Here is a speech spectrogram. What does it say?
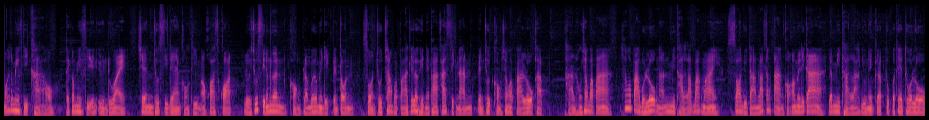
มักจะมีสีขาว แต่ก็มีสีอื่นๆด้วย เช่น ชุดสีแดงของทีม Alpha Squad หรือชุดสีน้ำเงินของ Plumber Medic เป็นต้น ส่วนชุดช่างประปาที่เราเห็นในภาคคลาสสิกนั้น เป็นชุดของช่างประปาโลกครับ ฐานของช่างประปา ช่างประปาบนโลกนั้นมีฐานลับมากมาย ซ่อนอยู่ตามรัฐต่างๆ ของอเมริกา และมีฐานหลักอยู่ในเกือบทุกประเทศทั่วโลก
